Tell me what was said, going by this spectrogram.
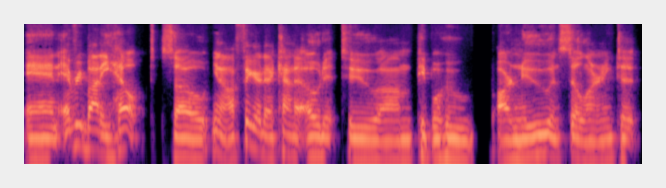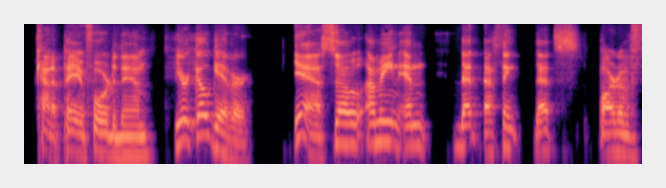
and everybody helped. So, you know, I figured I kind of owed it to um, people who are new and still learning to kind of pay it forward to them. You're a go giver. Yeah. So, I mean, and that I think that's part of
